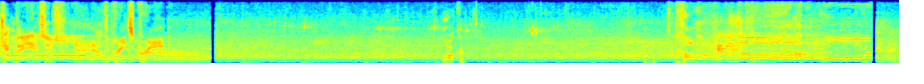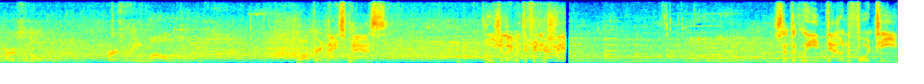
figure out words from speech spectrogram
Kemba answers. Yeah, that was a great screen. Walker. Oh, Second personal. First team foul. Walker, nice pass. Ojeleye with the finish. Celtic lead down to 14.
